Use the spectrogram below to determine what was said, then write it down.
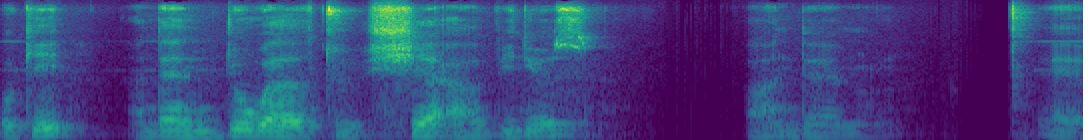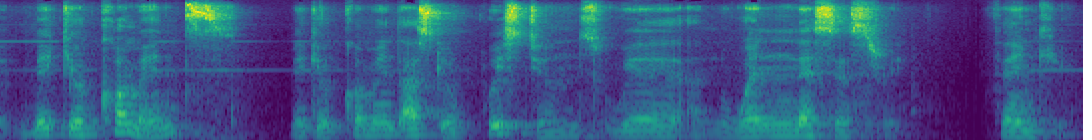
okay? And then do well to share our videos and um, uh, make your comments make your comment ask your questions where and when necessary. Thank you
